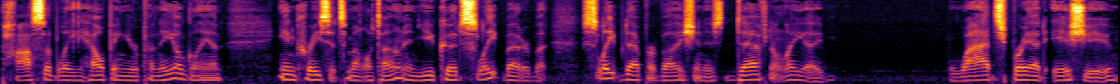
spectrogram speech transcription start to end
possibly helping your pineal gland increase its melatonin you could sleep better but sleep deprivation is definitely a widespread issue,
